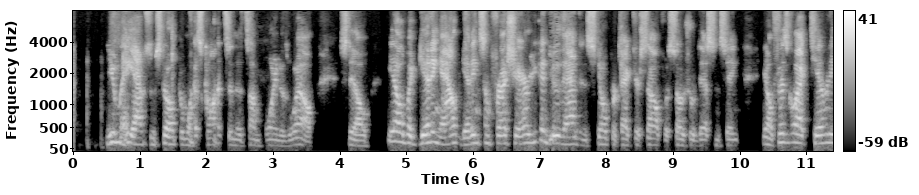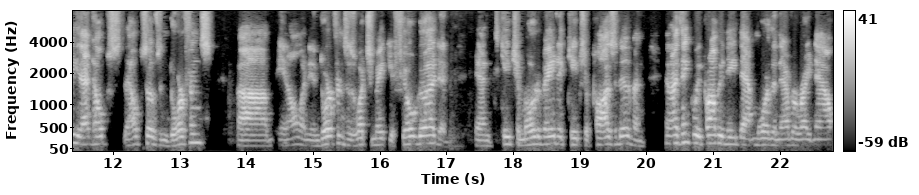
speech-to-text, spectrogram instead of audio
you may have some snow up in Wisconsin at some point as well. Still, you know, but getting out, getting some fresh air, you can do that and still protect yourself with social distancing you know, physical activity that helps that helps those endorphins. Uh, you know, and endorphins is what you make you feel good and and keeps you motivated, keeps you positive, and and I think we probably need that more than ever right now.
